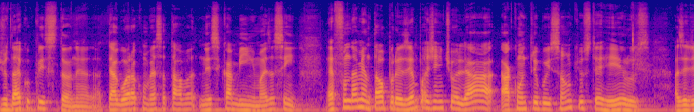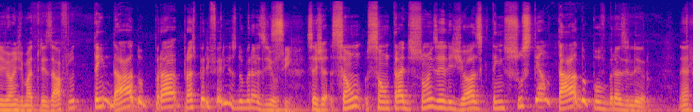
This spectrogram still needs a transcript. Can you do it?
judaico-cristã, né? Até agora a conversa estava nesse caminho, mas assim, é fundamental, por exemplo, a gente olhar a contribuição que os terreiros, as religiões de matriz afro têm dado para as periferias do Brasil. Sim. Ou seja, são, são tradições religiosas que têm sustentado o povo brasileiro. Né?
